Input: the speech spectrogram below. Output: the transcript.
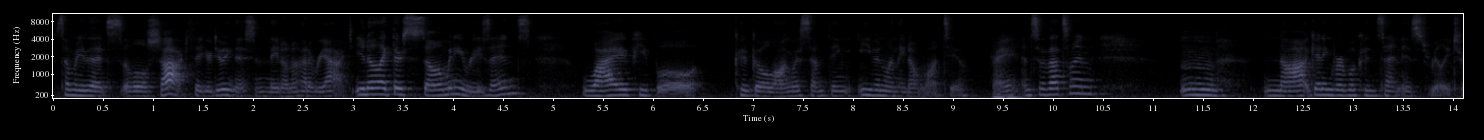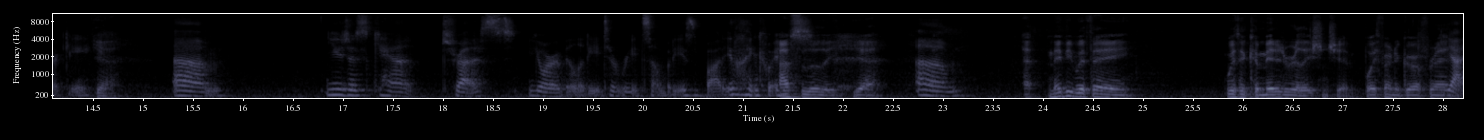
somebody that's a little shocked that you're doing this and they don't know how to react. You know, like there's so many reasons why people could go along with something even when they don't want to, right? Mhm. And so that's when mm, not getting verbal consent is really tricky. Yeah. Um, you just can't trust your ability to read somebody's body language. Absolutely. Yeah. Um, Uh, Maybe with a with a committed relationship, boyfriend or girlfriend. yeah,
